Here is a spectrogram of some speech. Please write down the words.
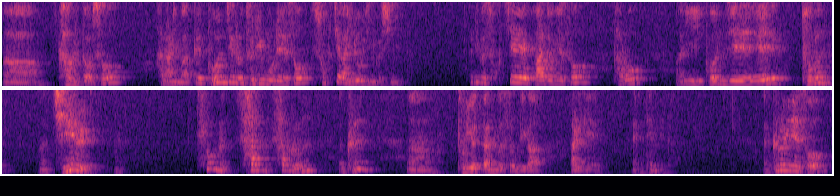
어, 각을 떠서 하나님 앞에 번제로 드림으로 해서 속죄가 이루어진 것입니다. 그리고 속죄 과정에서 바로 어, 이 번제의 불은 어, 죄를 태우는 살, 살은 그런 어, 불이었다는 것을 우리가 알게 됩니다. 그로 인해서 어,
